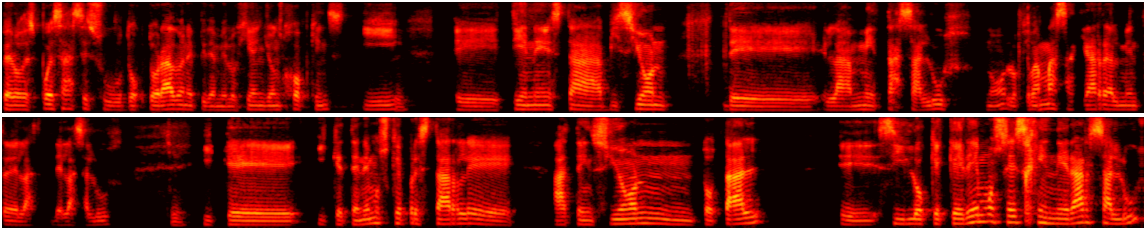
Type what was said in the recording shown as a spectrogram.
Pero después hace su doctorado en epidemiología en Johns Hopkins y eh, tiene esta visión de la metasalud, ¿no? Lo que va más allá realmente de la, de la salud. Y, que, y que tenemos que prestarle atención total eh, si lo que queremos es generar salud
